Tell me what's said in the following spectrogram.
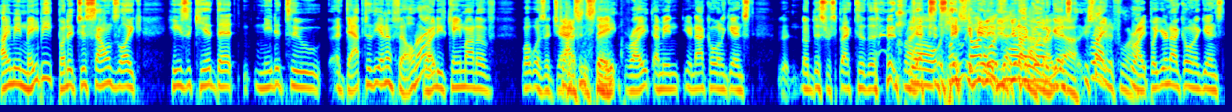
I mean, maybe, but it just sounds like he's a kid that needed to adapt to the NFL, right? right? He came out of what was it, Jackson, Jackson State, State, right? I mean, you're not going against no disrespect to the right. well, State community. You're not going against yeah. right, right, but you're not going against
